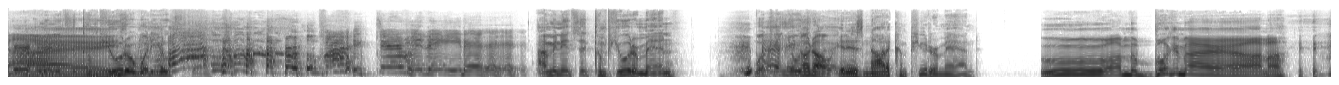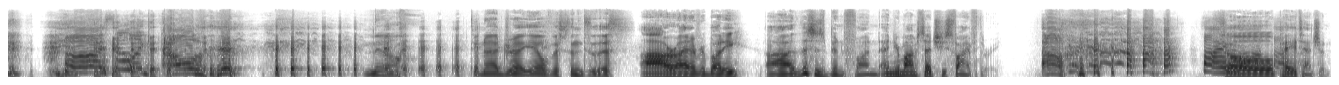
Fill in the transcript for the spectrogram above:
I mean, it's a computer. What do you expect? Robotic Terminator. I mean, it's a computer, man. What can you? No, no, it is not a computer, man. Ooh, I'm the boogeyman. oh, I sound like Elvis. No, do not drag Elvis into this. All right, everybody. Uh, this has been fun, and your mom said she's five three, oh. So pay attention.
